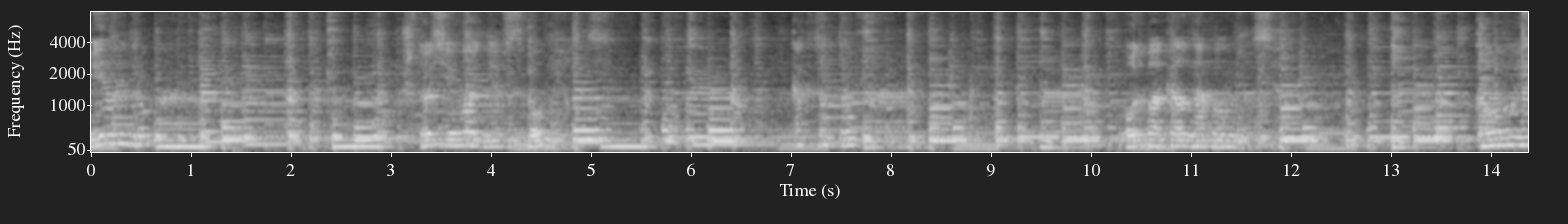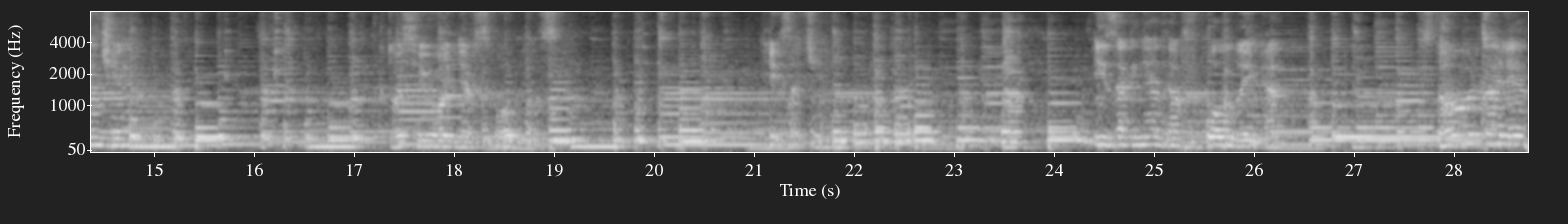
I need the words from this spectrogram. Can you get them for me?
милый друг, Что сегодня вспомнилось, как-то вдруг Вот бокал наполнился из огня да в полымя Столько лет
